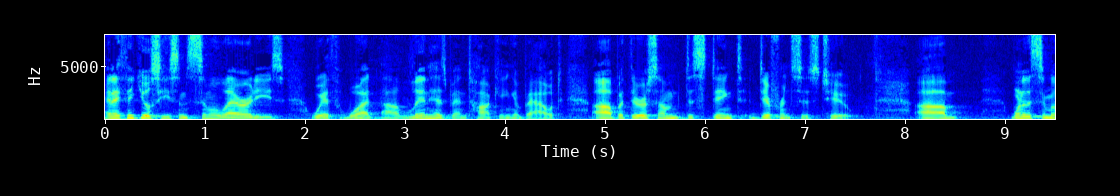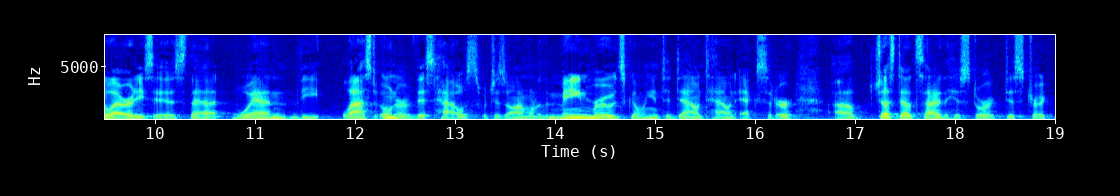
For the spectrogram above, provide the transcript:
And I think you'll see some similarities with what uh, Lynne has been talking about, uh, but there are some distinct differences too. Um, one of the similarities is that when the last owner of this house, which is on one of the main roads going into downtown Exeter, uh, just outside of the historic district,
